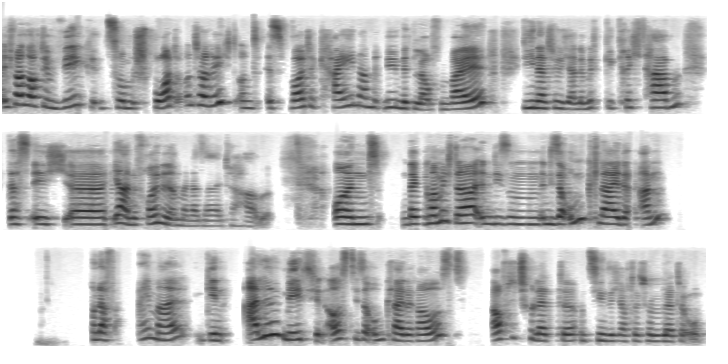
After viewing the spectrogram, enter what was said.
ich war, so auf dem Weg zum Sportunterricht und es wollte keiner mit mir mitlaufen, weil die natürlich alle mitgekriegt haben, dass ich äh, ja eine Freundin an meiner Seite habe. Und dann komme ich da in, diesem, in dieser Umkleide an und auf einmal gehen alle Mädchen aus dieser Umkleide raus auf die Toilette und ziehen sich auf der Toilette um.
